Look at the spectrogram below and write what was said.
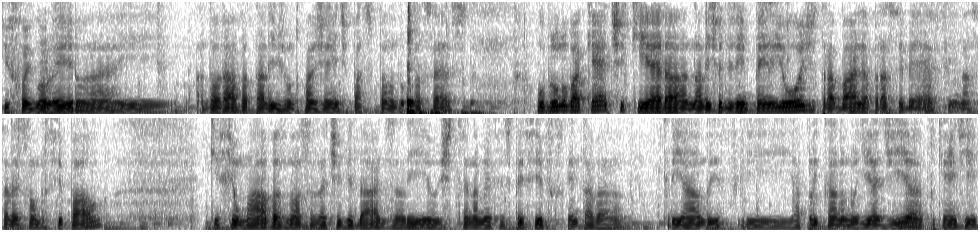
que foi goleiro, né? E adorava estar ali junto com a gente, participando do processo. O Bruno Baquete, que era na lista de desempenho e hoje trabalha para a CBF, na seleção principal, que filmava as nossas atividades ali, os treinamentos específicos que a gente estava criando e, e, aplicando no dia a dia, porque a gente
